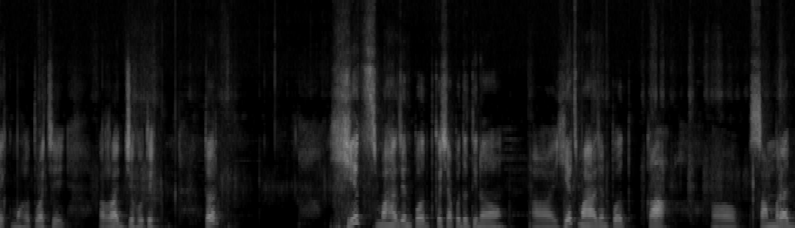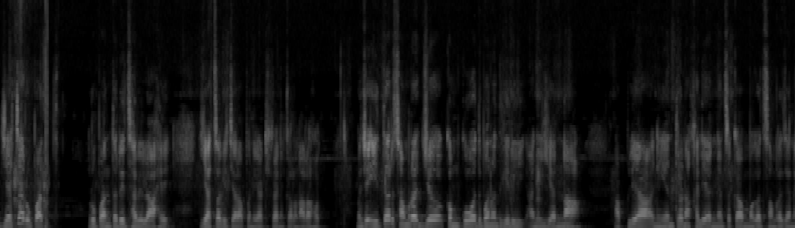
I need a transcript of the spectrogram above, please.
एक महत्त्वाचे राज्य होते. तर हेच महाजनपद कशा पद्धतीनं हेच महाजनपद का साम्राज्याच्या रूपात रूपांतरित झालेलं आहे याचा विचार आपण या ठिकाणी करणार आहोत. म्हणजे इतर साम्राज्य कमकुवत बनत गेली आणि यांना आपल्या नियंत्रणाखाली आणण्याचं काम मगध साम्राज्यानं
